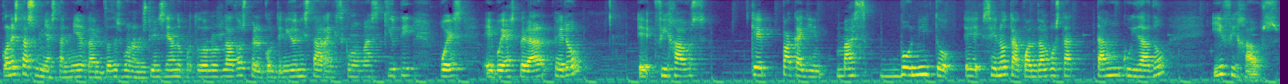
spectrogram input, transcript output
con estas uñas tan mierda. Entonces, bueno, lo estoy enseñando por todos los lados, pero el contenido en Instagram, que es como más cutie, pues eh, voy a esperar. Pero eh, fijaos qué packaging más bonito se nota cuando algo está tan cuidado Y fijaos,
